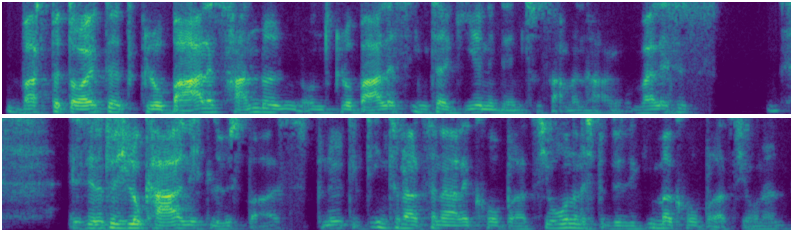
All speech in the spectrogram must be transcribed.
was bedeutet globales Handeln und globales Interagieren in dem Zusammenhang? Weil es ist, es ist natürlich lokal nicht lösbar. Es benötigt internationale Kooperationen, es benötigt immer Kooperationen.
